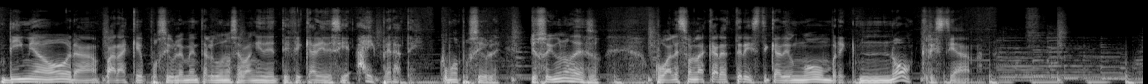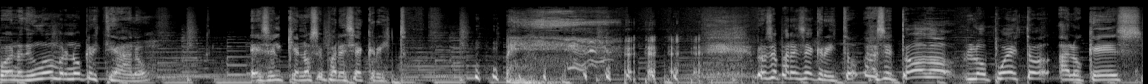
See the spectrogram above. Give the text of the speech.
Dime ahora para que posiblemente algunos se van a identificar y decir, ay, espérate, ¿cómo es posible? Yo soy uno de esos. ¿Cuáles son las características de un hombre no cristiano? Bueno, de un hombre no cristiano es el que no se parece a Cristo. no se parece a Cristo, hace todo lo opuesto a lo que es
